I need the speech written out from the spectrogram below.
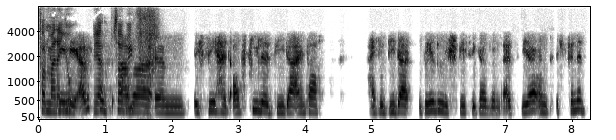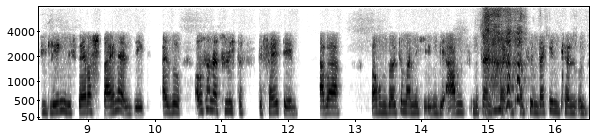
von meiner nee, Jugend. Nee, alles ja, gut, sorry. Aber ähm, ich sehe halt auch viele, die da einfach, also die da wesentlich spießiger sind als wir. Und ich finde, die legen sich selber Steine im Weg. Also außer natürlich, das gefällt denen. Aber warum sollte man nicht irgendwie abends mit seinen Freunden trotzdem weggehen können und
